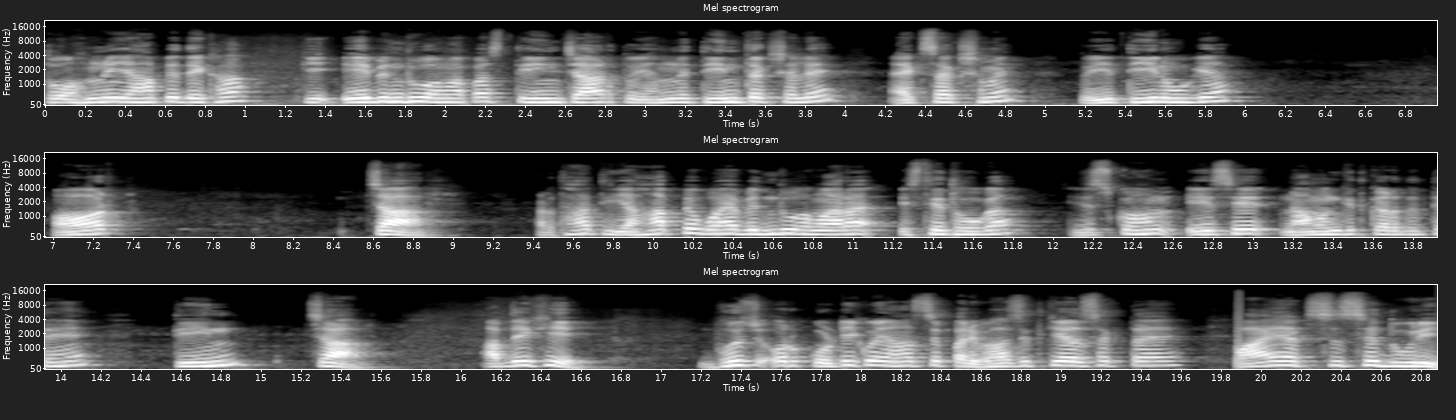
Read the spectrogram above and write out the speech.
तो हमने यहाँ पे देखा कि ए बिंदु हमारे पास तीन चार तो हमने तीन तक चले एक्स अक्ष में तो ये तीन हो गया और चार। अर्थात यहाँ पे वह बिंदु हमारा स्थित होगा, जिसको हम ए से नामांकित कर देते हैं, तीन, चार। अब देखिए, भुज और कोटि को यहाँ से परिभाषित किया जा सकता है। वाई अक्ष से दूरी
